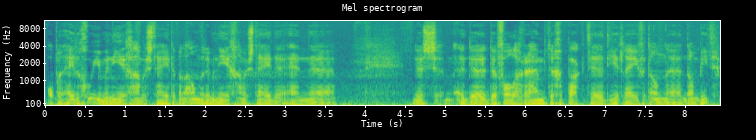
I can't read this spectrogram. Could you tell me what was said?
op een hele goede manier gaan besteden. Op een andere manier gaan besteden. En dus de, de volle ruimte gepakt die het leven dan, dan biedt.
